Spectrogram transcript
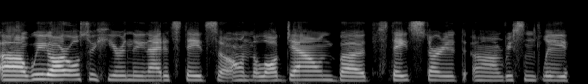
Uh, we are also here in the United States on the lockdown, but states started uh, recently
